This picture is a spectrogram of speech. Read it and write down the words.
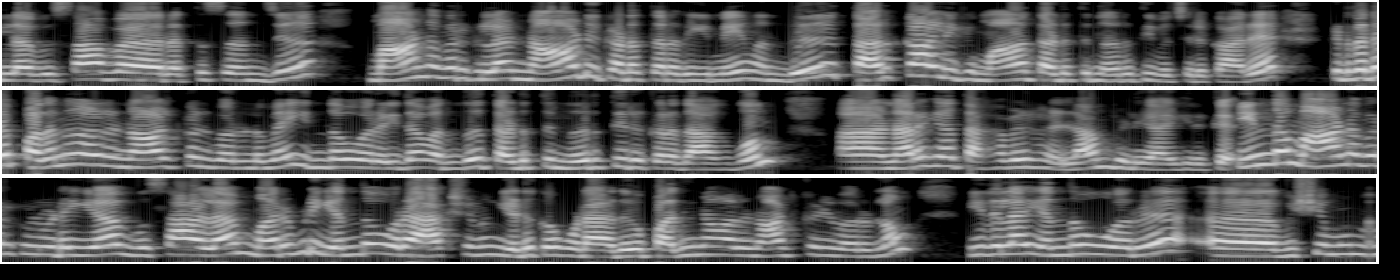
இல்ல விசாவை ரத்து செஞ்சு மாணவர்களை நாடு கடத்துறதையுமே வந்து தற்காலிகமா தடுத்து நிறுத்தி வச்சிருக்காரு. கிட்டத்தட்ட பதினாலு நாட்கள் வரலுமே இந்த ஒரு இதை வந்து தடுத்து நிறுத்தி இருக்கிறதாகவும் ஆஹ், நிறைய தகவல்கள் எல்லாம் வெளியாகிருக்கு இந்த மாணவர்களுடைய விசால மறுபடியும் எந்த ஒரு ஆக்ஷனும் எடுக்கக்கூடாது. பதினாலு நாட்கள் வரலும் இதுல எந்த ஒரு ஆஹ், விஷயமும்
